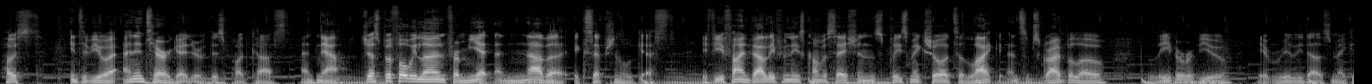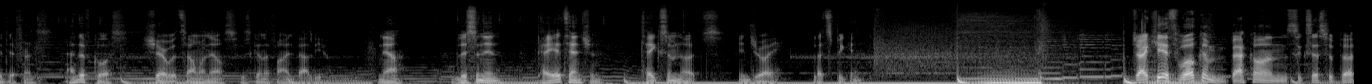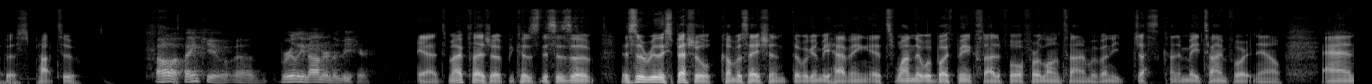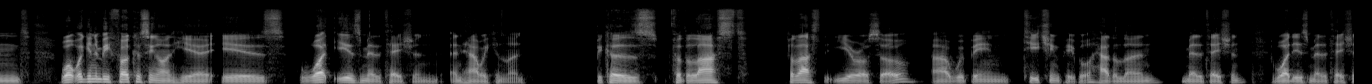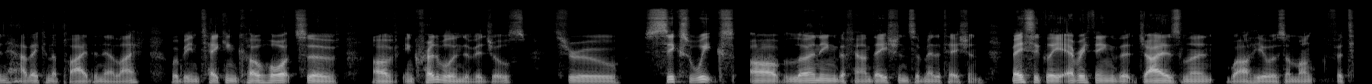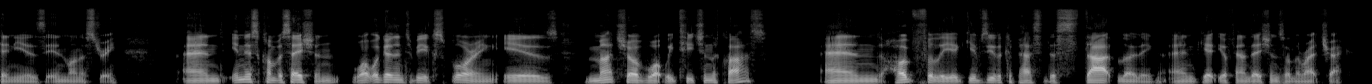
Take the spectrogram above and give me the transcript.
host interviewer, and interrogator of this podcast. And now, just before we learn from yet another exceptional guest, if you find value from these conversations, please make sure to like and subscribe below, leave a review. It really does make a difference. And of course, share with someone else who's going to find value. Now, listen in, pay attention, take some notes, enjoy. Let's begin. Jai Kith, welcome back on Success with Purpose, part two. Oh, thank you. Uh, really an honor to be here. Yeah, it's my pleasure because this is a this is a really special conversation that we're going to be having. It's one that we're both been excited for for a long time. We've only just kind of made time for it now. And what we're going to be focusing on here is what is meditation and how we can learn. Because for the last for the last year or so, uh, we've been teaching people how to learn meditation, what is meditation, how they can apply it in their life. We've been taking cohorts of of incredible individuals through six weeks of learning the foundations of meditation. Basically, everything that Jai has learned while he was a monk for 10 years in monastery. And in this conversation, what we're going to be exploring is much of what we teach in the class. And hopefully, it gives you the capacity to start learning and get your foundations on the right track.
